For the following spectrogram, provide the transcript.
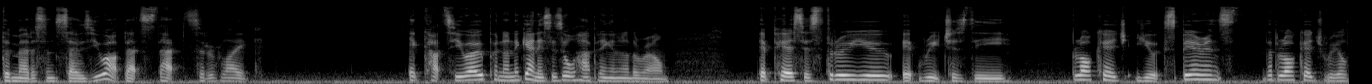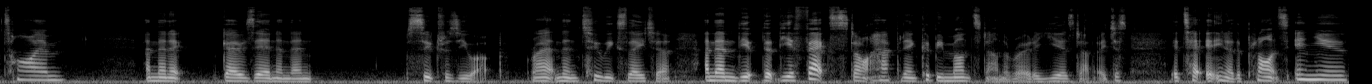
the medicine sews you up. That's that sort of like, it cuts you open. And again, this is all happening in another realm. It pierces through you, it reaches the blockage, you experience the blockage real time, and then it goes in and then sutures you up, right? And then two weeks later, and then the the, the effects start happening. Could be months down the road or years down the road. It just it, te- it you know the plants in you,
